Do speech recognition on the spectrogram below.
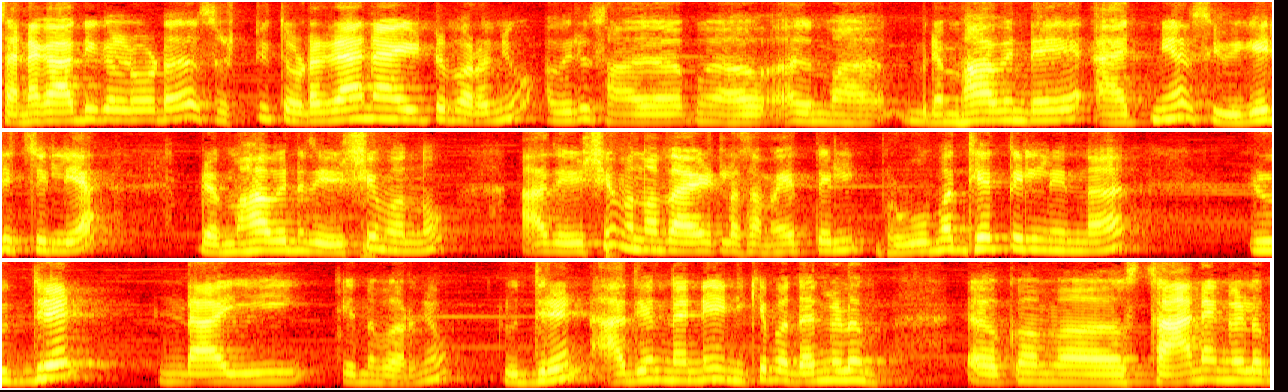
സനകാദികളോട് സൃഷ്ടി തുടരാനായിട്ട് പറഞ്ഞു. അവർ ബ്രഹ്മാവിന്റെ ആജ്ഞ സ്വീകരിച്ചില്ല. ബ്രഹ്മാവിന് ദേഷ്യം വന്നു. ആ ദേഷ്യം വന്നതായിട്ടുള്ള സമയത്തിൽ ഭൂമധ്യത്തിൽ നിന്ന് രുദ്രൻ ഉണ്ടായി എന്ന് പറഞ്ഞു. രുദ്രൻ ആദ്യം തന്നെ എനിക്ക് പദങ്ങളും സ്ഥാനങ്ങളും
